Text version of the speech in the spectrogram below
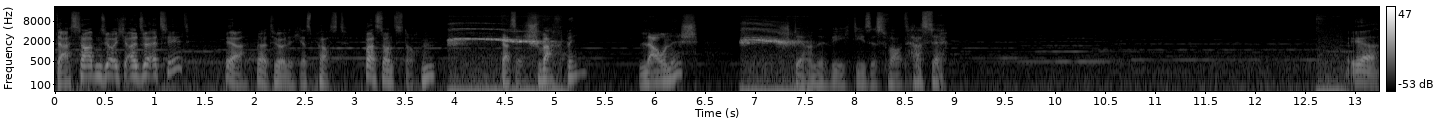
Das haben sie euch also erzählt? Ja, natürlich, es passt. Was sonst noch, hm? Dass ich schwach bin? Launisch? Sterne, wie ich dieses Wort hasse. Ja,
